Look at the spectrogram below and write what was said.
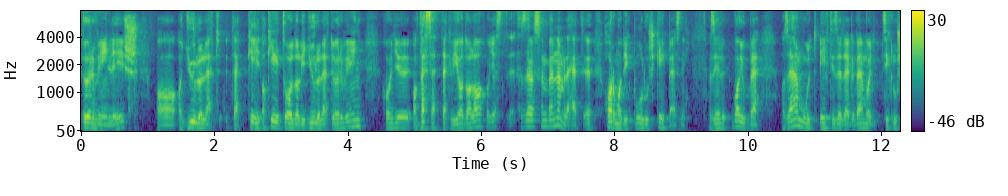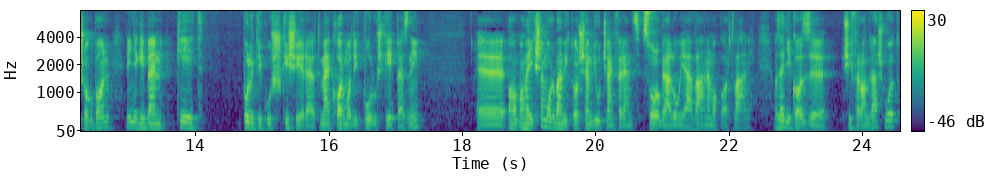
örvénylés, a, a gyűlölet, a kétoldali gyűlöletörvény, hogy a veszettek viadala, hogy ezt, ezzel szemben nem lehet harmadik pólus képezni. Azért valljuk be, az elmúlt évtizedekben vagy ciklusokban lényegében két politikus kísérelt meg harmadik pólust képezni, eh, amelyik sem Orbán Viktor, sem Gyurcsány Ferenc szolgálójává nem akart válni. Az egyik az eh, Sifer András volt,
